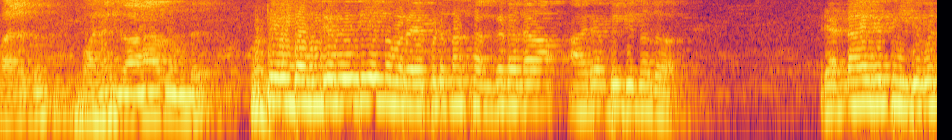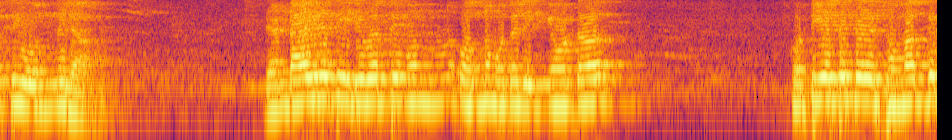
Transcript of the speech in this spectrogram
പലതും ഫലം കാണാറുണ്ട്. കുട്ടികൾ പൗരവേദി എന്ന് പറയപ്പെടുന്ന സംഘടന ആരംഭിക്കുന്നത് രണ്ടായിരത്തി ഇരുപത്തി ഒന്നിലാണ്. രണ്ടായിരത്തി ഇരുപത്തി ഒന്ന് മുതൽ ഇങ്ങോട്ട് കൊട്ടിയത്തിന്റെ സമഗ്ര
